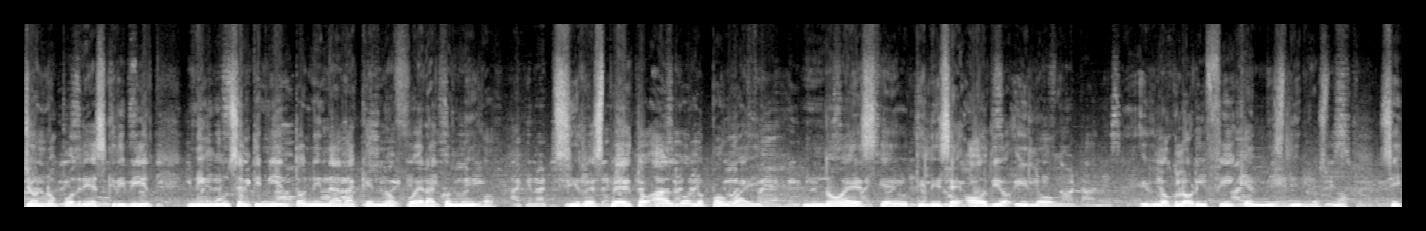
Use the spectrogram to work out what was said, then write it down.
Yo no podría escribir something. If I ningún respect sentimiento ni I nada que no fuera conmigo. I cannot Si respeto hatred algo, and lo pongo ahí. No in my es que utilice odio y lo, y lo glorifique en mis libros. this No, story. sí,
